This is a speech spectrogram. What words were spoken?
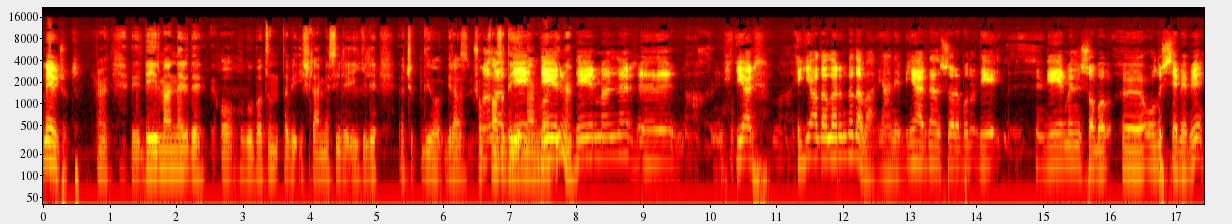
mevcut. Evet, e, değirmenleri de o hububatın tabii işlenmesiyle ilgili açıklıyor biraz. Çok Valla fazla değirmen de, var değil mi? Değirmenler e, diğer Ege adalarında da var. Yani bir yerden sonra bunun de, değirmenin soba e, oluş sebebi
